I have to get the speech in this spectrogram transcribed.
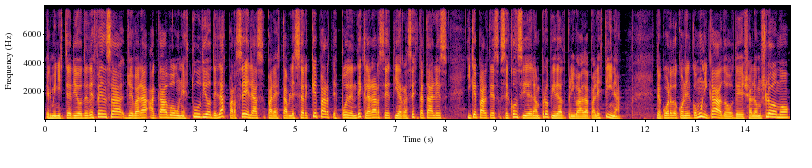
El Ministerio de Defensa llevará a cabo un estudio de las parcelas para establecer qué partes pueden declararse tierras estatales y qué partes se consideran propiedad privada palestina. De acuerdo con el comunicado de Shalom Shlomo,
